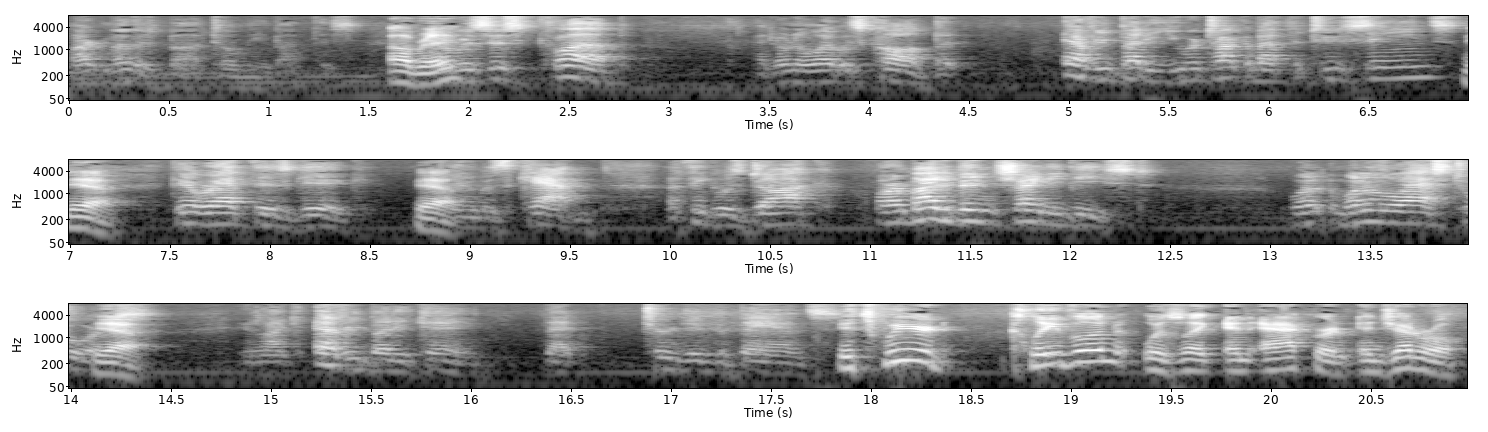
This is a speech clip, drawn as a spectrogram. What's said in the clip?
Mark Mothersbaugh told me about this. Oh, really? There was this club. I don't know what it was called, but everybody. You were talking about the two scenes. Yeah. They were at this gig. Yeah. And it was the captain. I think it was Doc, or it might have been Shiny Beast. One, one of the last tours. Yeah. And like everybody came turned into bands. It's weird. Cleveland was like, and Akron in general,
